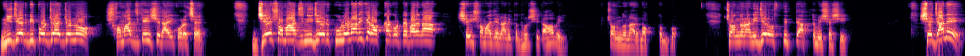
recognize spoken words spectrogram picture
নিজের বিপর্যয়ের জন্য সমাজকেই সে দায়ী করেছে। যে সমাজ নিজের কুলনারীকে রক্ষা করতে পারে না, সেই সমাজে নারী তো ধর্ষিতা হবেই। চন্দনার বক্তব্য। চন্দনা নিজের অস্তিত্বে আত্মবিশ্বাসী। সে জানে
